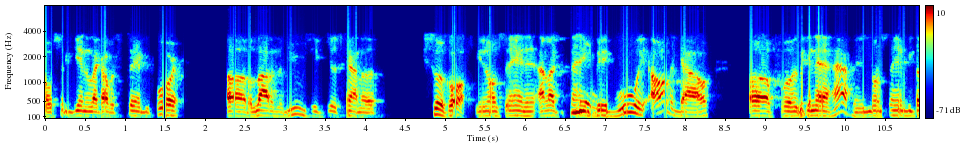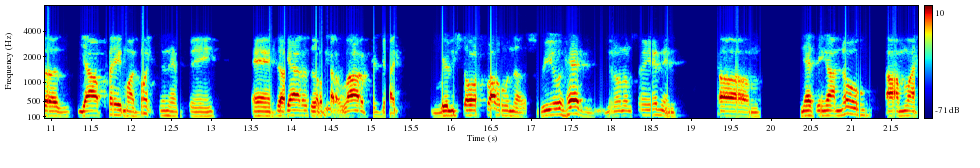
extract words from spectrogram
So, so again, like I was saying before, uh, a lot of the music just kind of took off. You know what I'm saying? And I like to thank Yeah. Big Woo and all of y'all uh, for making that happen. You know what I'm saying? Because y'all played my joints and everything, and uh, got us. Uh, we got a lot of people that really start following us real heavy. You know what I'm saying? And um, next thing I know, I'm like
